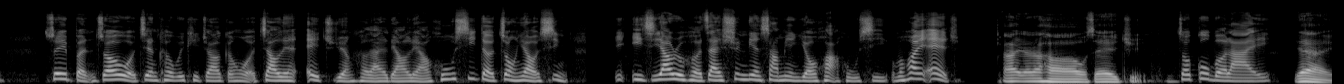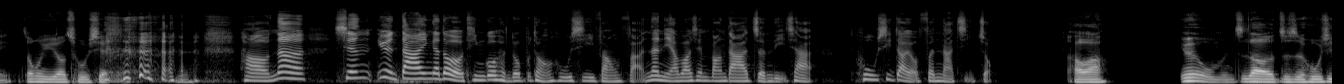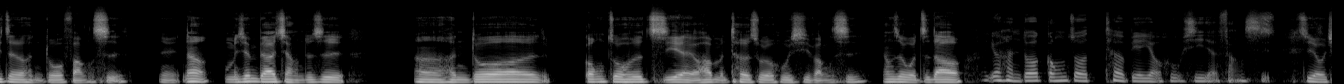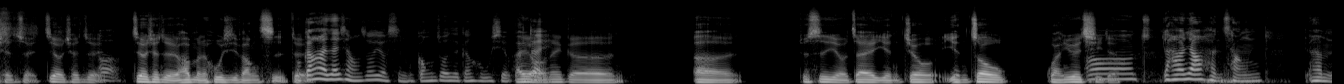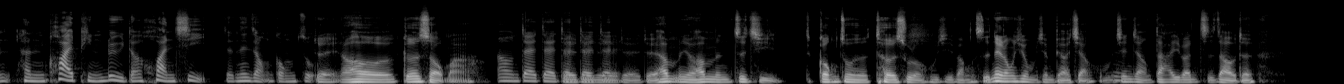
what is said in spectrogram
所以本周我健客 Vicky 就要跟我教练 Age 元和来聊聊呼吸的重要性，以以及要如何在训练上面优化呼吸。我们欢迎 Age，嗨，大家好，我是 Age，周顾伯来。耶，终于又出现了。好，那先因为大家应该都有听过很多不同的呼吸方法，那你要不要先帮大家整理一下呼吸道有分哪几种？好啊，因为我们知道就是呼吸真的有很多方式。对，那我们先不要讲，就是嗯，很多工作或者职业有他们特殊的呼吸方式，像是我知道有很多工作特别有呼吸的方式。自由潜水，自由潜水哦，自由潜水有他们的呼吸方式。对我，刚才在想说有什么工作是跟呼吸有关？对还有那个呃，就是有在研究演奏管乐器的，哦，然后要很长、很很快频率的换气的那种工作。，对，然后歌手嘛，嗯，对对对对对对对，他们有他们自己工作的特殊的呼吸方式，那东西我们先不要讲，我们先讲大家一般知道的，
